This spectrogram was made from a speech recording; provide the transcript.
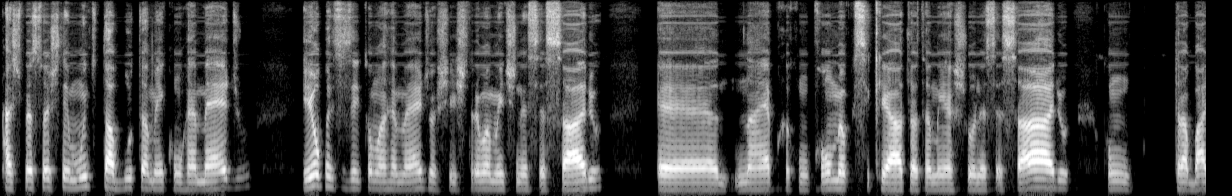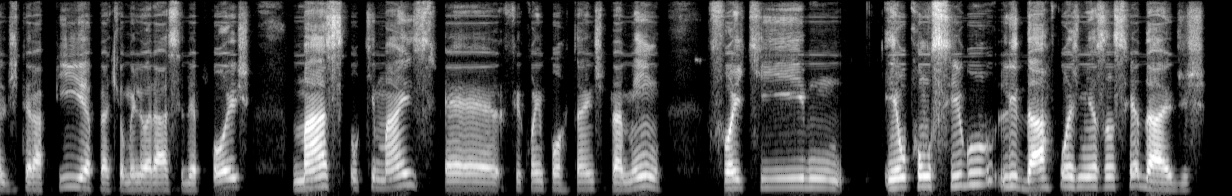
As pessoas têm muito tabu também com remédio. Eu precisei tomar remédio, achei extremamente necessário. É, na época, com, o meu psiquiatra também achou necessário, com trabalho de terapia para que eu melhorasse depois. Mas o que mais é, ficou importante para mim foi que eu consigo lidar com as minhas ansiedades.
